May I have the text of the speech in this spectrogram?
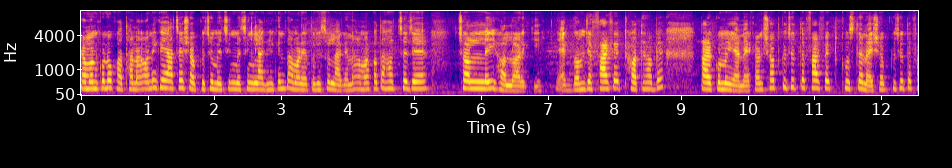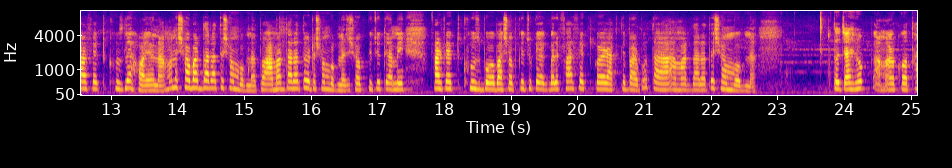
এমন কোনো কথা না। অনেকে আছে সব কিছু ম্যাচিং ম্যাচিং লাগে, কিন্তু আমার এত কিছু লাগে না। আমার কথা হচ্ছে যে চললেই হলো আর কি। একদম যে পারফেক্ট হতে হবে। তার কোনো ইয়া নেই। কারণ সব কিছুতে পারফেক্ট খুঁজতে নাই। সব কিছুতে পারফেক্ট খুঁজলে হয়ও না। মানে সবার দ্বারা তো সম্ভব না। তো আমার দ্বারা তো এটা সম্ভব না যে সব কিছুতে আমি পারফেক্ট খুঁজবো বা সব কিছুকে একবারে পারফেক্ট করে রাখতে পারব। তা আমার দ্বারাতে সম্ভব না। তো যাই হোক, আমার কথা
